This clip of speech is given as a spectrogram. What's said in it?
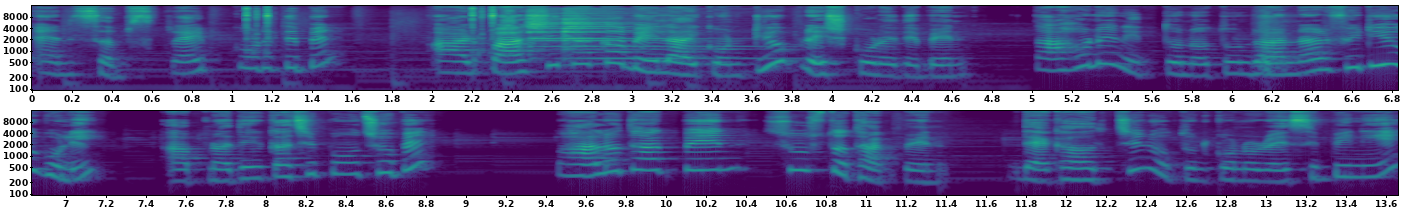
and subscribe করে দেবেন। আর পাশে থাকা বেল আইকনটিও প্রেস করে দেবেন। তাহলে নিত্য নতুন রান্নার ভিডিওগুলি আপনাদের কাছে পৌঁছবে। ভালো থাকবেন, সুস্থ থাকবেন। দেখা হচ্ছে নতুন কোনো রেসিপি নিয়ে।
